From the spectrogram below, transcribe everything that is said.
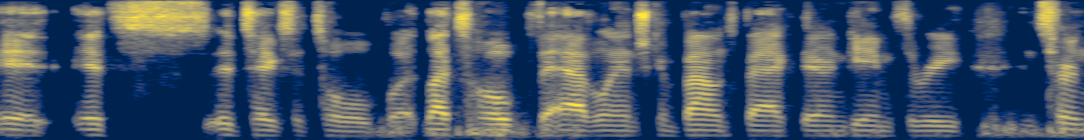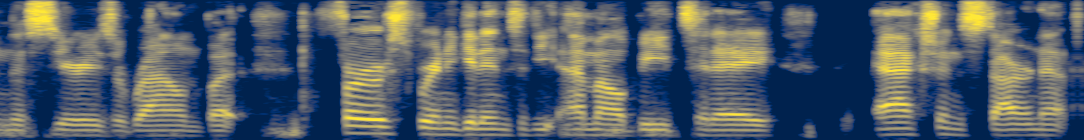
It it's it takes a toll, but let's hope the Avalanche can bounce back there in Game Three and turn this series around. But first, we're going to get into the MLB today. Action starting at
